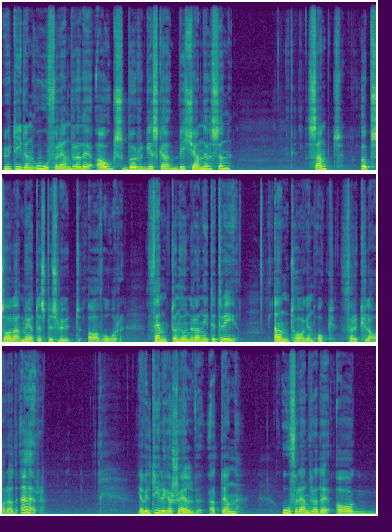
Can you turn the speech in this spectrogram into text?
uti den oförändrade augsburgiska bekännelsen samt Uppsala mötes beslut av år 1593 antagen och förklarad är. Jag vill tillägga själv att den oförändrade Augsburgiska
